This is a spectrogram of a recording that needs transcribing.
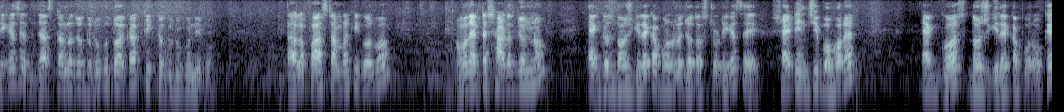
ঠিক আছে? জাস্ট আমরা যতটুকু দরকার, ঠিক ততটুকু নিব। তাহলে ফার্স্ট আমরা কি করব? আমাদের একটা শার্টের জন্য এক গজ দশ গিরে কাপড় হলে যথেষ্ট, ঠিক আছে? ষাট ইঞ্চি বহরের এক গজ দশ গিরে কাপড় ওকে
